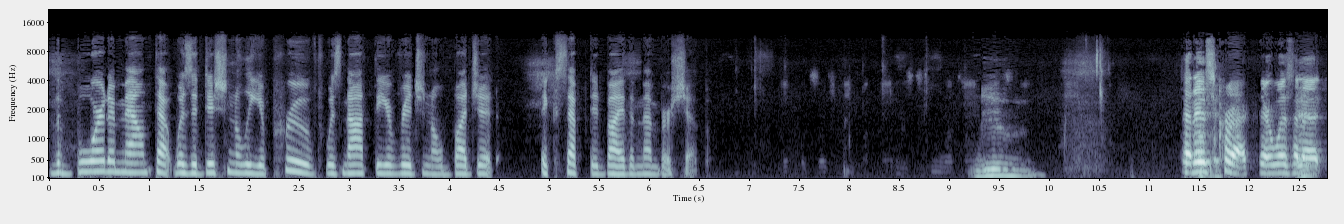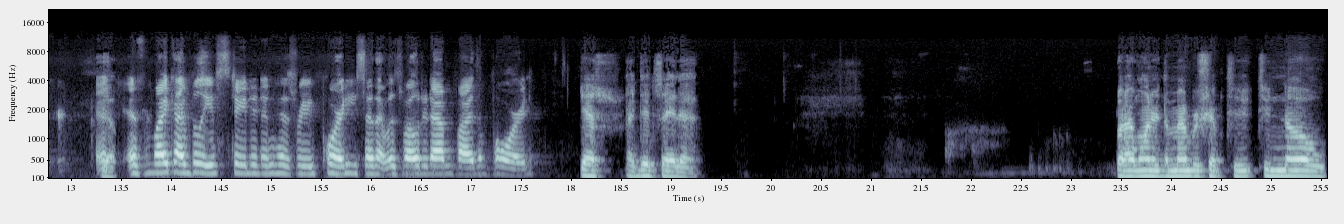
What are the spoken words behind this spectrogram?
The board amount that was additionally approved was not the original budget accepted by the membership. You, That is correct. There wasn't a, Yep. as Mike, I believe, stated in his report, he said that was voted on by the board. yes, I did say that. But I wanted the membership to, to know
